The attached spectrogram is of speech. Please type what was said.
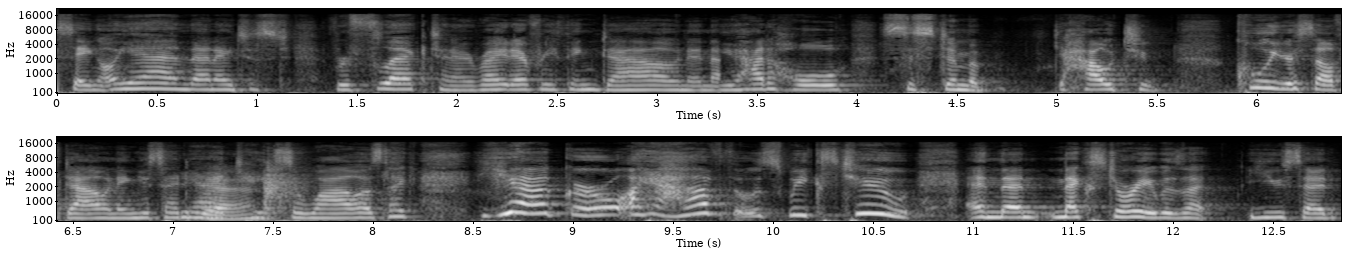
saying, "Oh yeah," and then I just reflect and I write everything down. And you had a whole system of how to cool yourself down. And you said, "Yeah, it takes a while." I was like, "Yeah, girl, I have those weeks too." And then next story was that you said,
